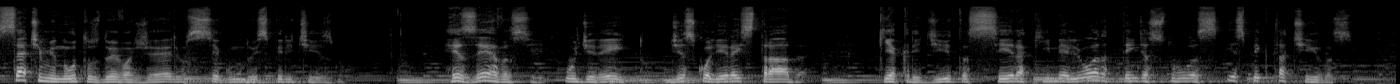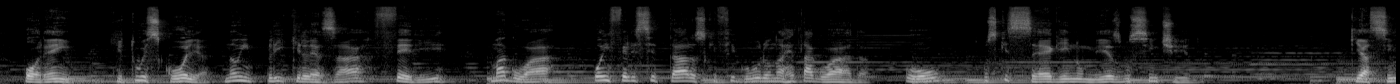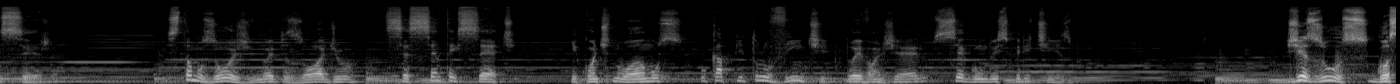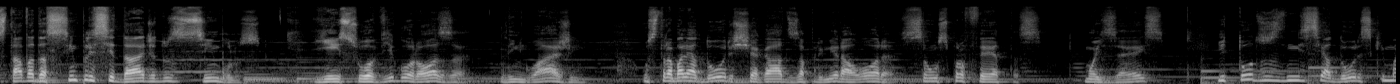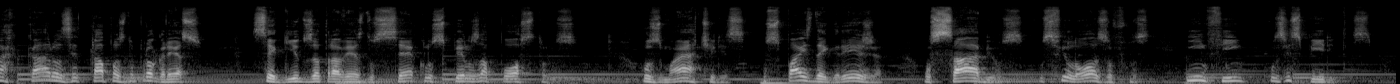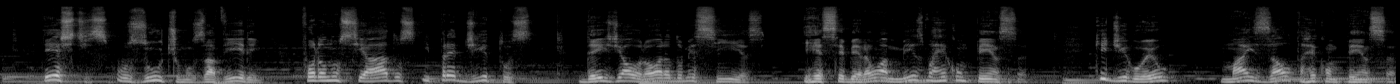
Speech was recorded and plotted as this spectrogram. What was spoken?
Sete minutos do Evangelho segundo o Espiritismo. Reserva-se o direito de escolher a estrada que acredita ser a que melhor atende às tuas expectativas. Porém, que tua escolha não implique lesar, ferir, magoar ou infelicitar os que figuram na retaguarda ou os que seguem no mesmo sentido. Que assim seja. Estamos hoje no episódio 67 e continuamos o capítulo 20 do Evangelho segundo o Espiritismo. Jesus gostava da simplicidade dos símbolos e, em sua vigorosa linguagem, os trabalhadores chegados à primeira hora são os profetas, Moisés e todos os iniciadores que marcaram as etapas do progresso seguidos através dos séculos pelos apóstolos, os mártires, os pais da igreja, os sábios, os filósofos e, enfim, os espíritas. Estes, os últimos a virem, foram anunciados e preditos desde a aurora do Messias e receberão a mesma recompensa, que digo eu, mais alta recompensa,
